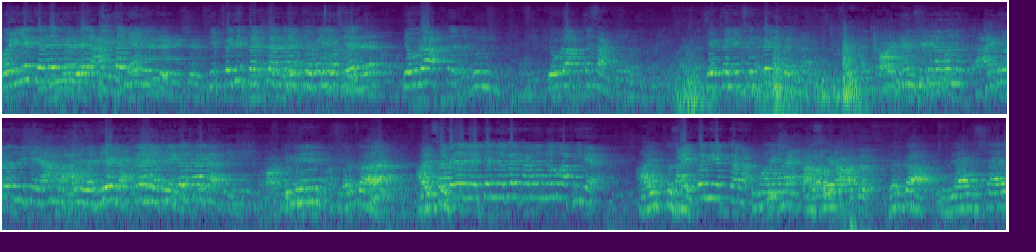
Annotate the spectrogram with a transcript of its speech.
पहिले त्याचा निर्णय आत्ता घ्यायचे ते कधी कट करणार कनेक्शन तेवढं आत्ता धरून तेवढं आत्ता सांगतो ते कनेक्शन कधी करणार? सगळ्या नेत्या नगरकरांना माफी द्या. आयुक्त काही साहेब पण एक करा तुम्हाला असं बरं का व्यवसाय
